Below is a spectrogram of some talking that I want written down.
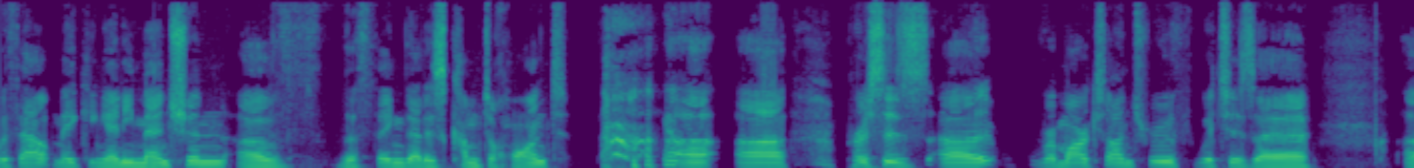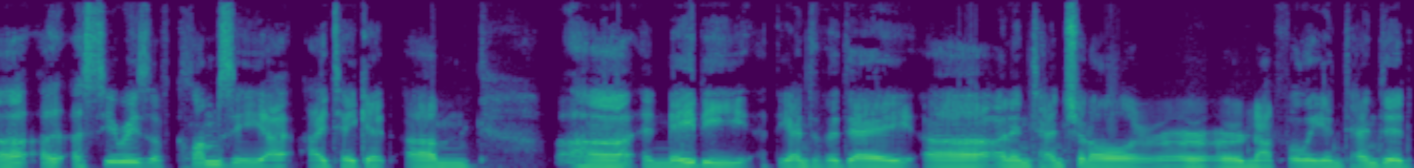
without making any mention of the thing that has come to haunt uh, uh, Peirce's uh, remarks on truth, which is a a, a series of clumsy, I, I take it, um, uh, and maybe at the end of the day, uh, unintentional or, or, or, not fully intended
